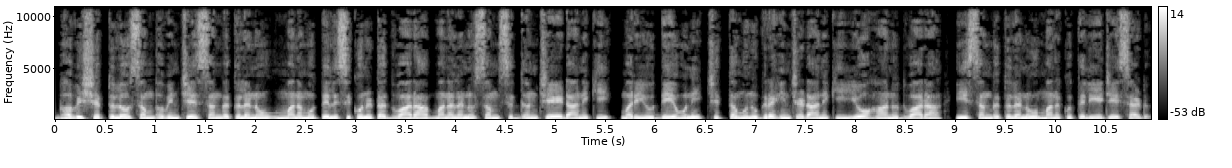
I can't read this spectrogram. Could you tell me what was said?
భవిష్యత్తులో సంభవించే సంగతులను మనము తెలిసికొనుట ద్వారా మనలను సంసిద్ధం చేయడానికి మరియు దేవుని చిత్తమును గ్రహించడానికి యోహాను ద్వారా ఈ సంగతులను మనకు తెలియజేశాడు.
